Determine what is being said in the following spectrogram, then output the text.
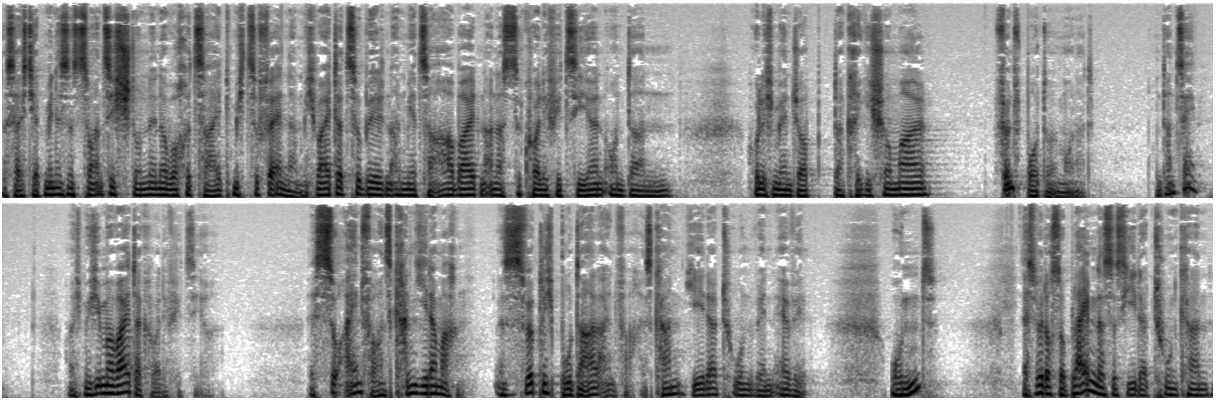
Das heißt, ich habe mindestens 20 Stunden in der Woche Zeit, mich zu verändern, mich weiterzubilden, an mir zu arbeiten, anders zu qualifizieren und dann hole ich mir einen Job, dann kriege ich schon mal fünf Brutto im Monat und dann zehn, weil ich mich immer weiter qualifiziere. Es ist so einfach und es kann jeder machen. Es ist wirklich brutal einfach. Es kann jeder tun, wenn er will. Und es wird auch so bleiben, dass es jeder tun kann,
